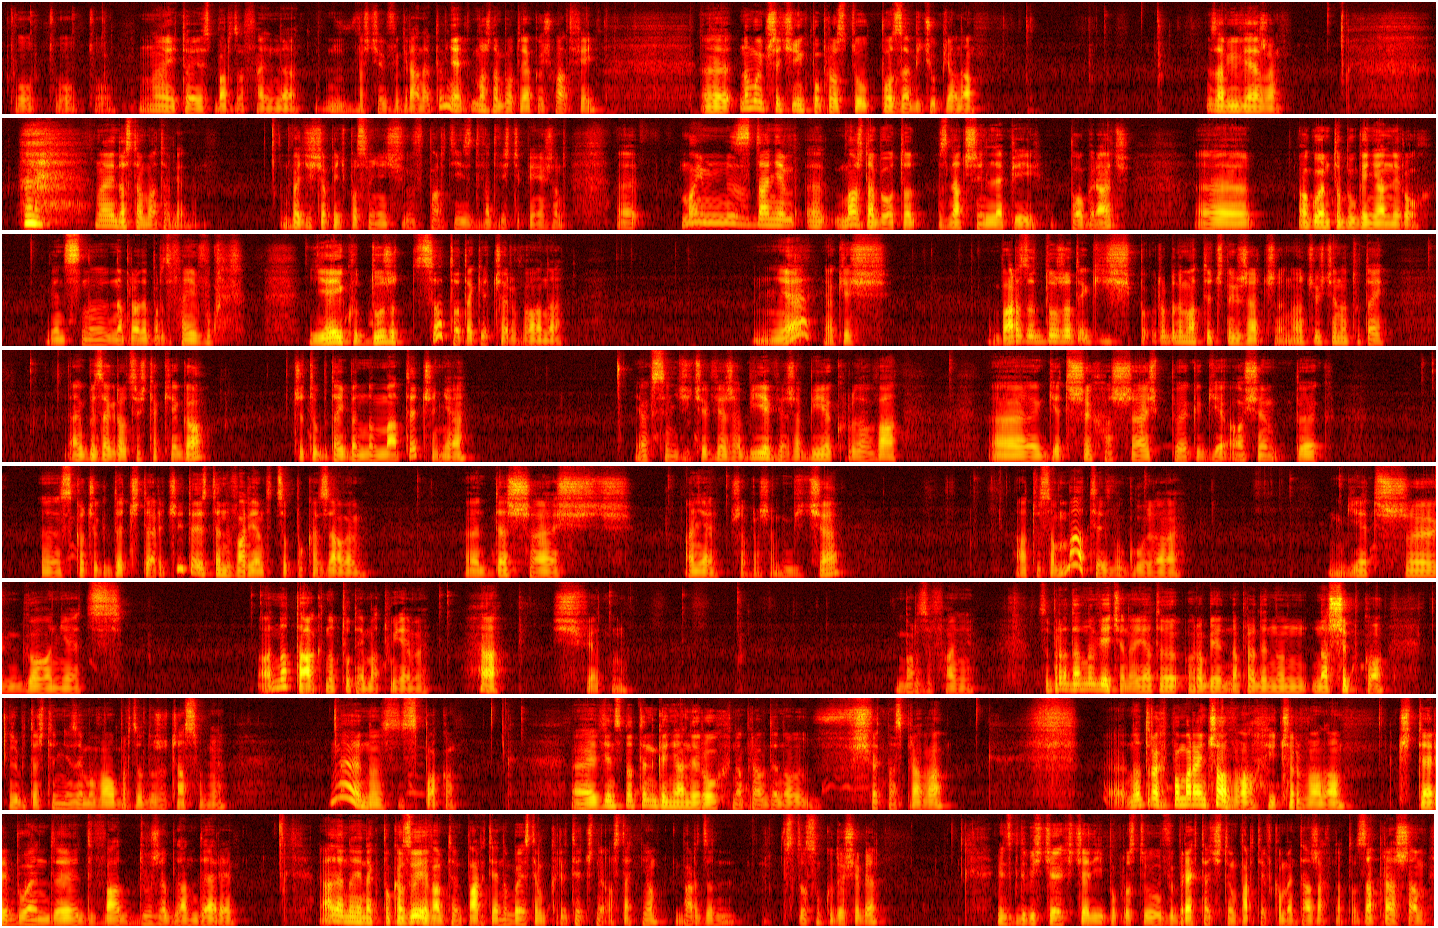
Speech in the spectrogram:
tu, tu, tu. No i to jest bardzo fajne, właściwie wygrane. Pewnie można było to jakoś łatwiej. E, No mój przeciwnik po prostu po zabiciu piona zabił wieżę. No i dostał matę w jednym. 25 posunięć w partii z 2250. E, Moim zdaniem e, można było to znacznie lepiej pograć. E, Ogółem to był genialny ruch. Więc no naprawdę bardzo fajnie w ogóle. Jejku, dużo. Co to takie czerwone? Nie? Jakieś. Bardzo dużo jakichś problematycznych rzeczy. No oczywiście, no tutaj. Jakby zagrał coś takiego. Czy tutaj będą maty, czy nie? Jak sądzicie? Wieża bije, wieża bije, królowa. E, G3, H6, pyk, G8, pyk. E, skoczek D4, czyli to jest ten wariant, co pokazałem. E, D6. A nie, przepraszam, bicie. A tu są maty w ogóle. G3, goniec. A no tak, no tutaj matujemy. Ha, świetnie. Bardzo fajnie. Co prawda, no wiecie, no ja to robię naprawdę no, na szybko, żeby też to nie zajmowało bardzo dużo czasu, nie? No, no spoko. E, więc no ten genialny ruch, naprawdę no świetna sprawa. E, no trochę pomarańczowo i czerwono. Cztery błędy, dwa duże blandery. Ale no jednak pokazuję wam tę partię, no bo jestem krytyczny ostatnio, bardzo w stosunku do siebie. Więc gdybyście chcieli po prostu wybrechtać tę partię w komentarzach, no to zapraszam.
